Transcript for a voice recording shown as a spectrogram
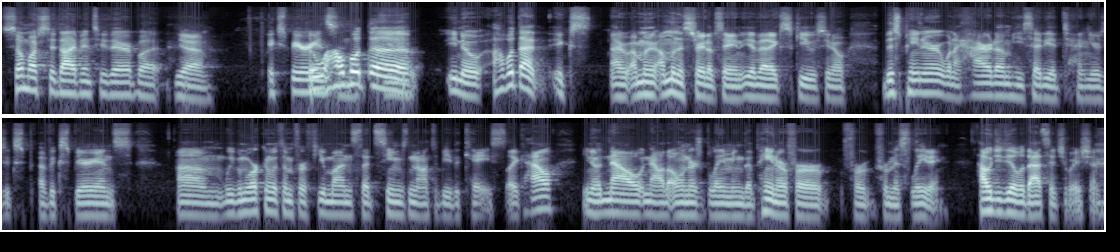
so much to dive into there, but yeah, experience. So how about the you know, you know how about that? Ex- I, am gonna I'm gonna straight up say yeah that excuse. You know, this painter when I hired him, he said he had 10 years ex- of experience. Um, we've been working with him for a few months. That seems not to be the case. Like how you know now now the owner's blaming the painter for for for misleading. How would you deal with that situation?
